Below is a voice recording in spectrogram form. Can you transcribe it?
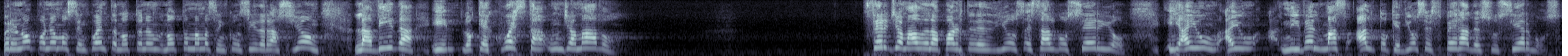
Pero no ponemos en cuenta, no, no tomamos en consideración la vida y lo que cuesta un llamado. Ser llamado de la parte de Dios es algo serio. Y hay un, hay un nivel más alto que Dios espera de sus siervos.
